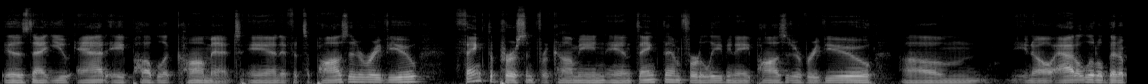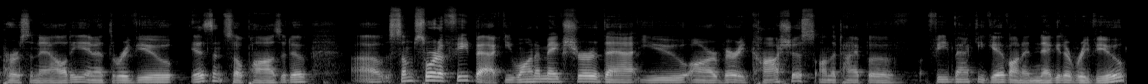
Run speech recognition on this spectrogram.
is that you add a public comment. And if it's a positive review, thank the person for coming and thank them for leaving a positive review. Um, you know, add a little bit of personality. And if the review isn't so positive, uh, some sort of feedback. You want to make sure that you are very cautious on the type of feedback you give on a negative review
